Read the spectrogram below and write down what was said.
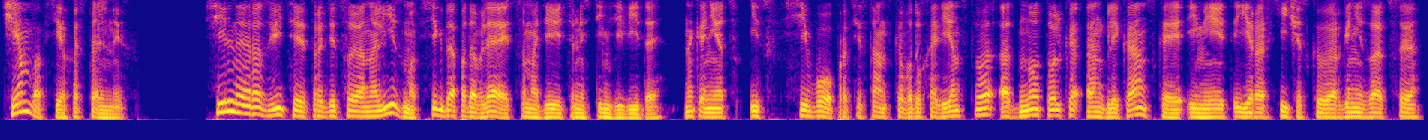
чем во всех остальных. Сильное развитие традиционализма всегда подавляет самодеятельность индивида. Наконец, из всего протестантского духовенства одно только англиканское имеет иерархическую организацию.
